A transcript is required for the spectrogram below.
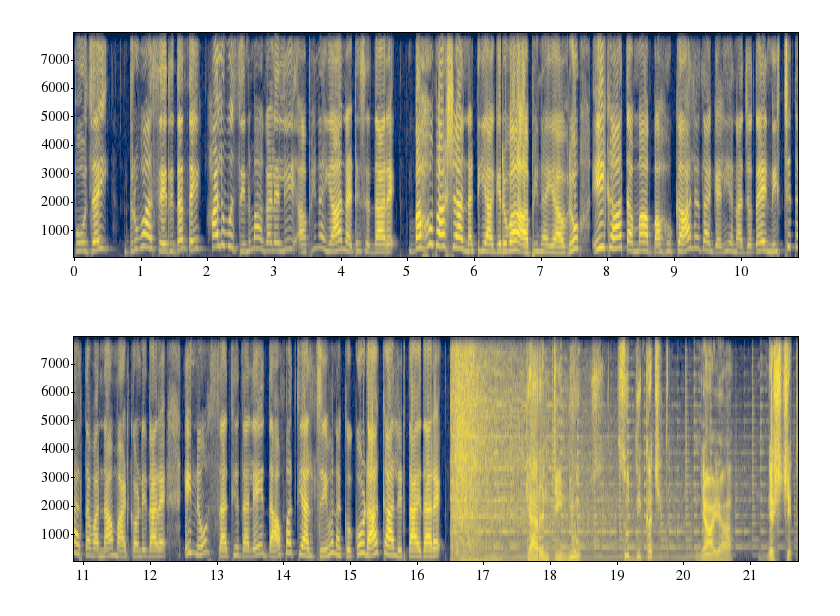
ಪೂಜೈ ಧ್ರುವ ಸೇರಿದಂತೆ ಹಲವು ಸಿನಿಮಾಗಳಲ್ಲಿ ಅಭಿನಯ ನಟಿಸಿದ್ದಾರೆ. ಬಹುಭಾಷಾ ನಟಿಯಾಗಿರುವ ಅಭಿನಯ ಅವರು ಈಗ ತಮ್ಮ ಬಹುಕಾಲದ ಗೆಳೆಯನ ಜೊತೆ ನಿಶ್ಚಿತಾರ್ಥವನ್ನ ಮಾಡಿಕೊಂಡಿದ್ದಾರೆ. ಇನ್ನು ಸದ್ಯದಲ್ಲೇ ದಾಂಪತ್ಯ ಜೀವನಕ್ಕೂ ಕೂಡ ಕಾಲಿಡ್ತಾ ಇದ್ದಾರೆ. ಗ್ಯಾರಂಟಿ ನ್ಯೂಸ್ ಸುದ್ದಿ ಖಚಿತ, ನ್ಯಾಯ ನಿಶ್ಚಿತ.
